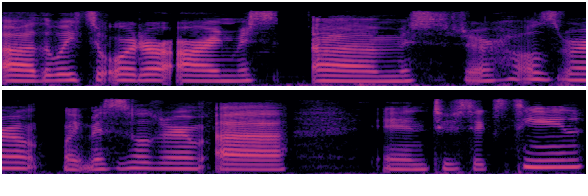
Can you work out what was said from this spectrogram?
Uh, the ways to order are in Miss, uh, Mr. Hall's room, wait, Mrs. Hall's room, uh, in 216,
